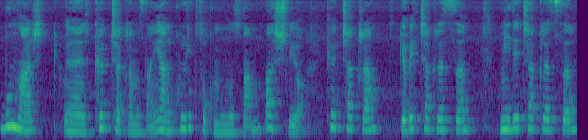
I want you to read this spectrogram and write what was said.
Bunlar e, kök çakramızdan yani kuyruk sokumumuzdan başlıyor. Kök çakra, göbek çakrası, mide çakrası,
